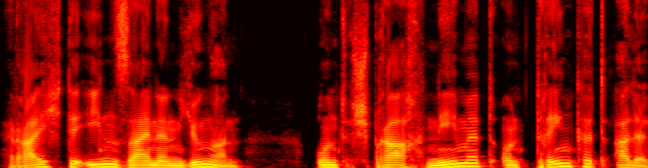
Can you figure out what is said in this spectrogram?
reichte ihn seinen Jüngern und sprach, Nehmet und trinket alle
